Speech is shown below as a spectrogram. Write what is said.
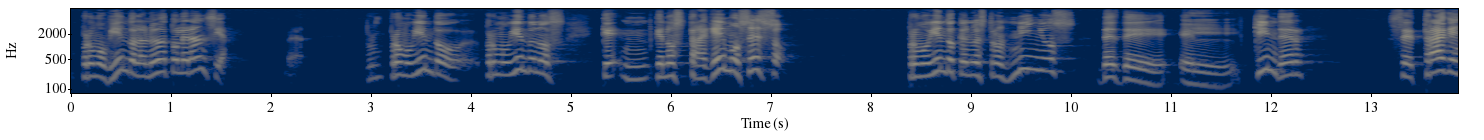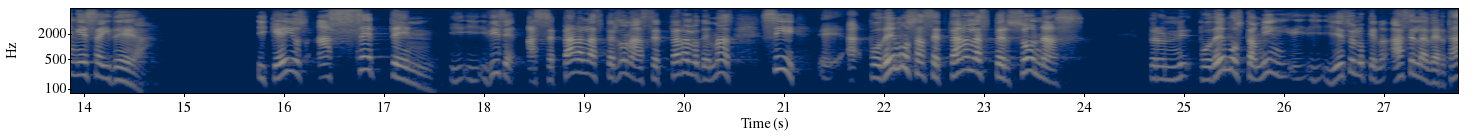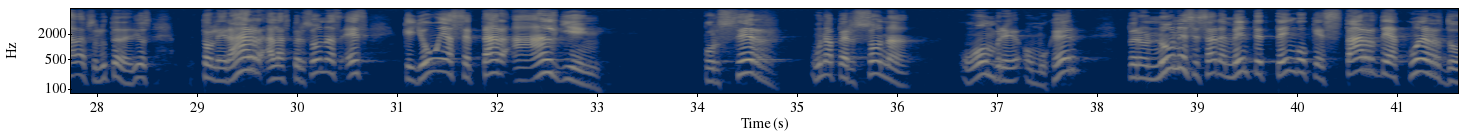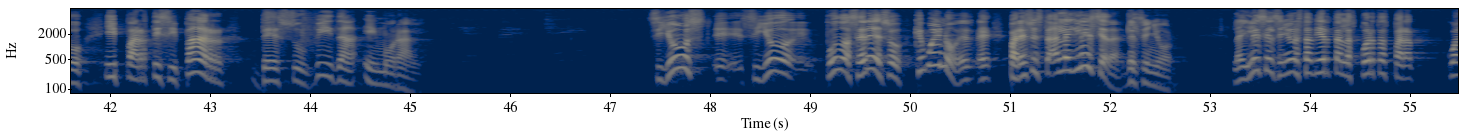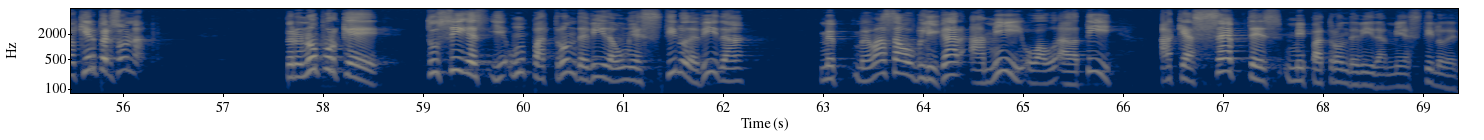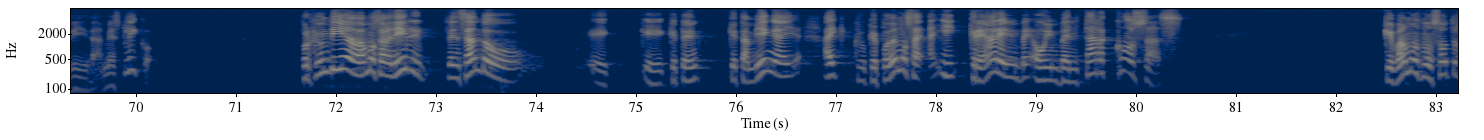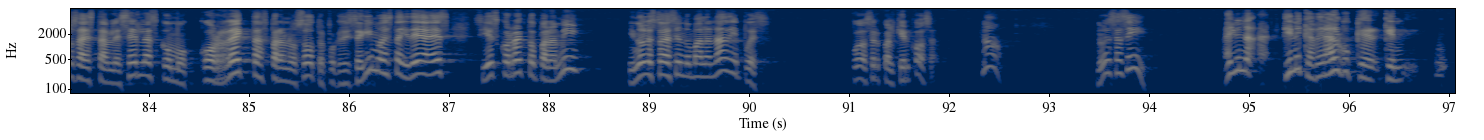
promoviendo la nueva tolerancia, promoviendo, promoviéndonos que, que nos traguemos eso, promoviendo que nuestros niños desde el kinder se traguen esa idea y que ellos acepten, y, dice, aceptar a las personas, aceptar a los demás. Sí, eh, podemos aceptar a las personas, pero podemos también, y, eso es lo que hace la verdad absoluta de Dios, tolerar a las personas es que yo voy a aceptar a alguien por ser una persona, hombre o mujer, pero no necesariamente tengo que estar de acuerdo y participar de su vida inmoral. Si yo, eh, eh, puedo hacer eso, qué bueno, eh, para eso está la iglesia del Señor. La iglesia del Señor está abierta las puertas para cualquier persona. Pero no porque tú sigues un patrón de vida, un estilo de vida, me, vas a obligar a mí o a, ti a que aceptes mi patrón de vida, mi estilo de vida. ¿Me explico? Porque un día vamos a venir pensando que también hay, hay, que podemos crear o inventar cosas que vamos nosotros a establecerlas como correctas para nosotros. Porque si seguimos esta idea es, si es correcto para mí y no le estoy haciendo mal a nadie, pues puedo hacer cualquier cosa. No, no es así. Hay una, tiene que haber algo que,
